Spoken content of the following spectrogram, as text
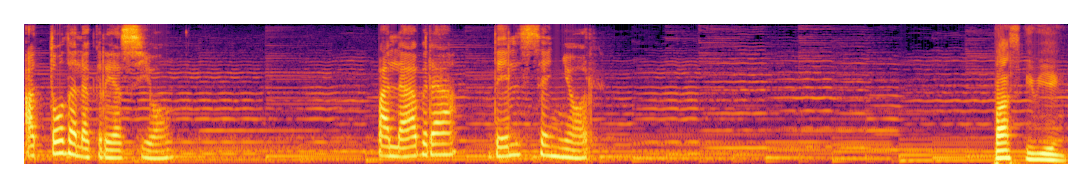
a toda la creación. Palabra del Señor. Paz y bien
